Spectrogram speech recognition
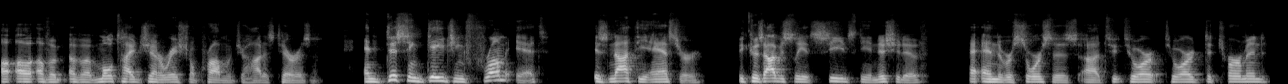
of a, of a multi-generational problem of jihadist terrorism. And disengaging from it is not the answer because obviously it cedes the initiative and the resources uh, to, to, our, to our determined,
